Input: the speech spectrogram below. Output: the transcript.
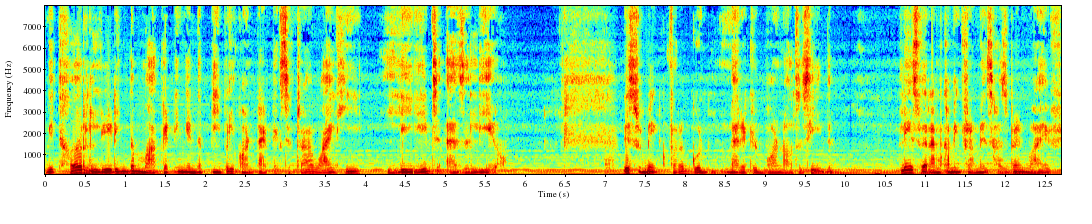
With her leading the marketing and the people contact, etc., while he leads as a Leo. This would make for a good marital bond also. See, the place where I'm coming from is husband and wife.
